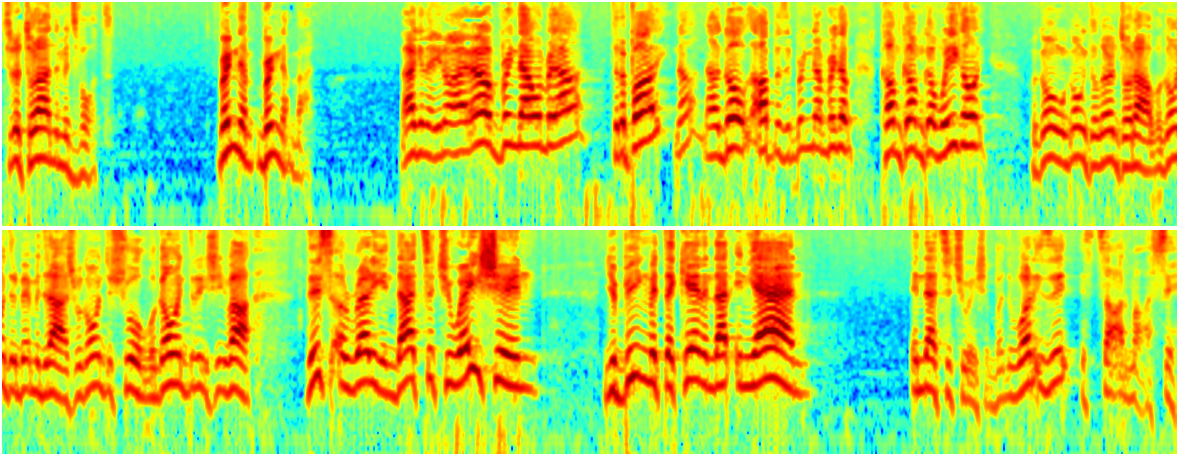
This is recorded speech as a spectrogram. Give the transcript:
to the Torah and the mitzvot. Bring them, bring them back. Back in there, you know, I oh, bring that one, bring that one to the party. No, now go opposite. Bring them, bring them. Come, come, come. Where are you going? We're going. We're going to learn Torah. We're going to the Beit Midrash. We're going to shul. We're going to the yeshiva. This already, in that situation, you're being mitaken in that inyan, in that situation. But what is it? It's tzad ma'aseh.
